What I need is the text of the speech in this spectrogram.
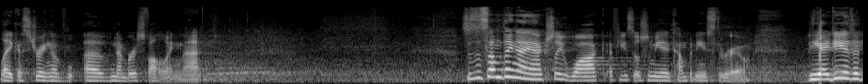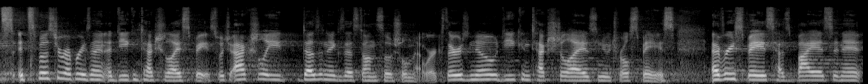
like a string of, of numbers following that. So this is something I actually walk a few social media companies through. The idea is it's, it's supposed to represent a decontextualized space, which actually doesn't exist on social networks. There is no decontextualized neutral space. Every space has bias in it,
